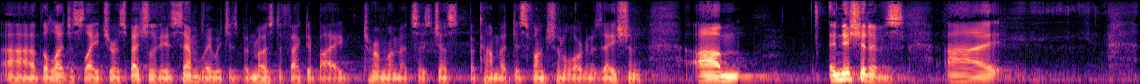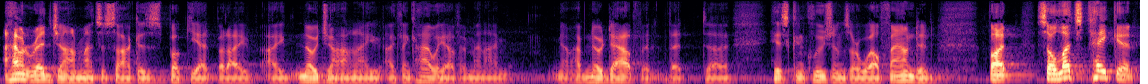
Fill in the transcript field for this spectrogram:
uh, the legislature, especially the assembly, which has been most affected by term limits, has just become a dysfunctional organization. Um, initiatives. Uh, I haven't read John Matsusaka's book yet, but I, I know John and I, I think highly of him, and I you know, have no doubt that, that uh, his conclusions are well founded. But so let's take it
